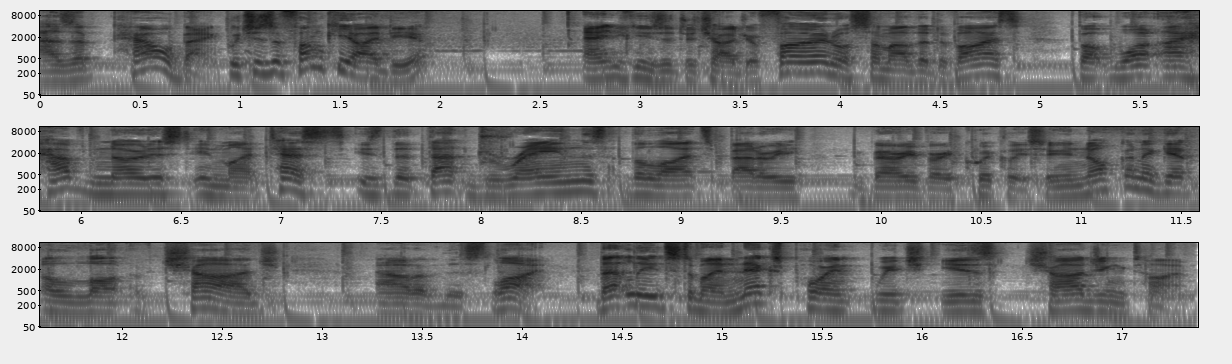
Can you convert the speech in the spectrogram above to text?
as a power bank, which is a funky idea and you can use it to charge your phone or some other device. But what I have noticed in my tests is that that drains the light's battery very, very quickly. So you're not gonna get a lot of charge out of this light. That leads to my next point, which is charging time.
